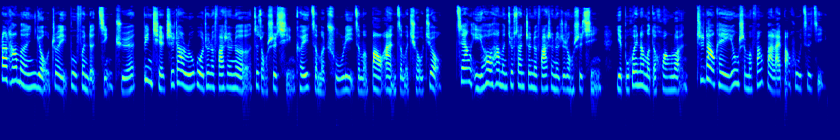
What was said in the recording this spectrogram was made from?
让他们有这一部分的警觉，并且知道如果真的发生了这种事情，可以怎么处理、怎么报案、怎么求救。这样以后他们就算真的发生了这种事情，也不会那么的慌乱，知道可以用什么方法来保护自己。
